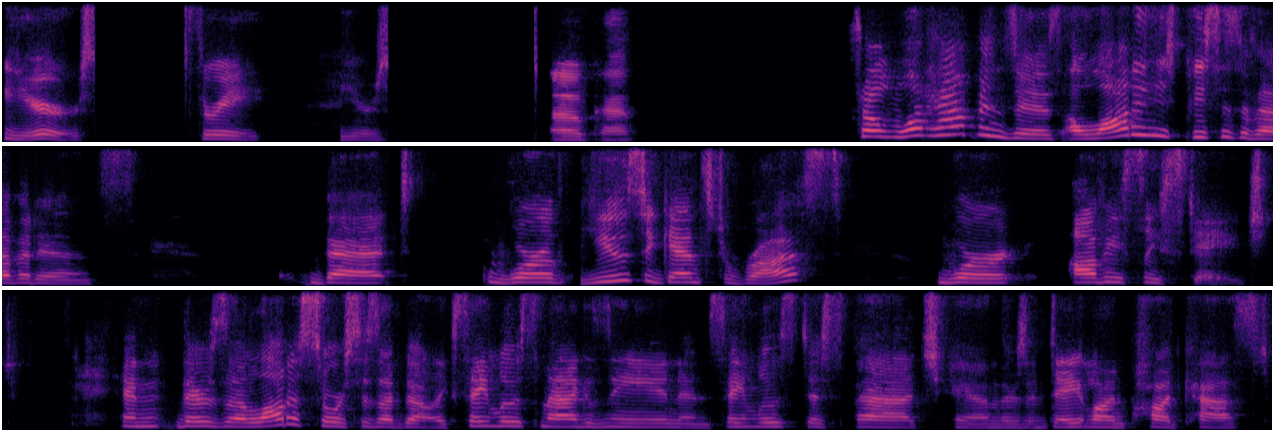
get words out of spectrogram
years, three years. Okay. So what happens is a lot of these pieces of evidence that were used against Russ were obviously staged. And there's a lot of sources I've got, like St. Louis Magazine and St. Louis Dispatch, and there's a Dateline podcast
